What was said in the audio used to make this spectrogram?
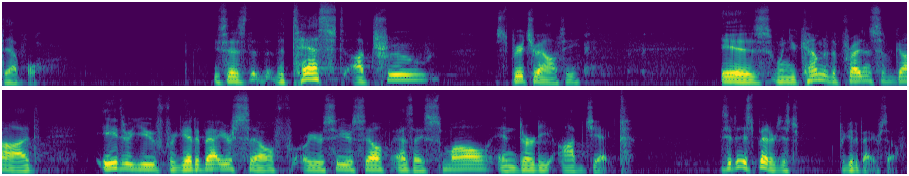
devil. He says the test of true spirituality is when you come to the presence of God, either you forget about yourself or you see yourself as a small and dirty object. He said, it's better just forget about yourself.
